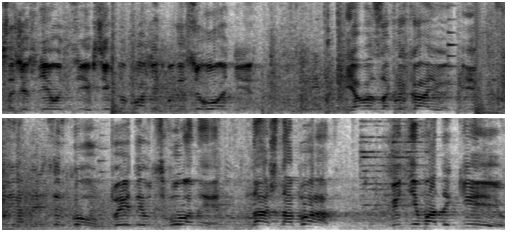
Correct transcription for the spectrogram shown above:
Зачесні отці, всі, хто бачить мене сьогодні, я вас закликаю і настоятелі церков бити в дзвони наш набат, піднімати Київ,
